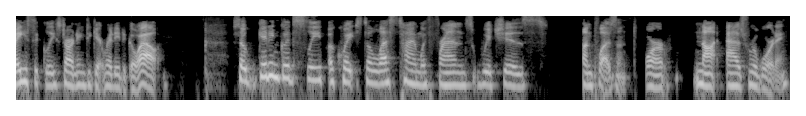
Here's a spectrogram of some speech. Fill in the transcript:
basically starting to get ready to go out. So getting good sleep equates to less time with friends which is unpleasant or not as rewarding.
